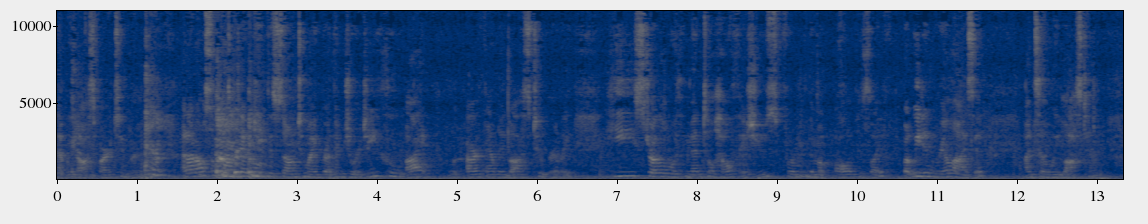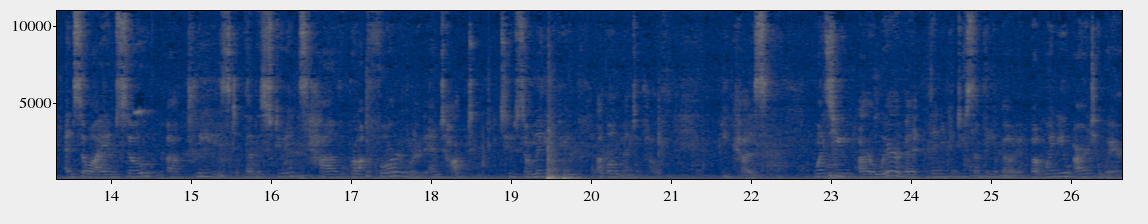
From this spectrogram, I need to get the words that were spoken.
that we lost far too early. And I'd also like to dedicate this song to my brother Georgie, who I, our family lost too early. He struggled with mental health issues for all of his life, but we didn't realize it until we lost him. And so I am so uh, pleased that the students have brought forward and talked to so many of you about mental health. Because once you are aware of it, then you can do something about it. But when you aren't aware,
